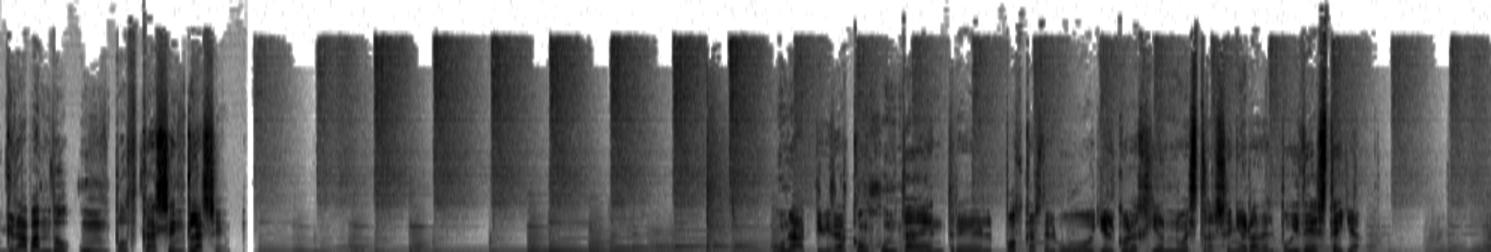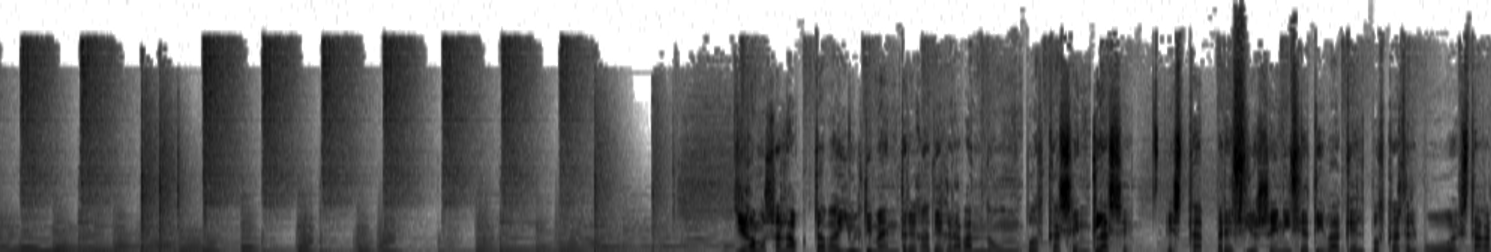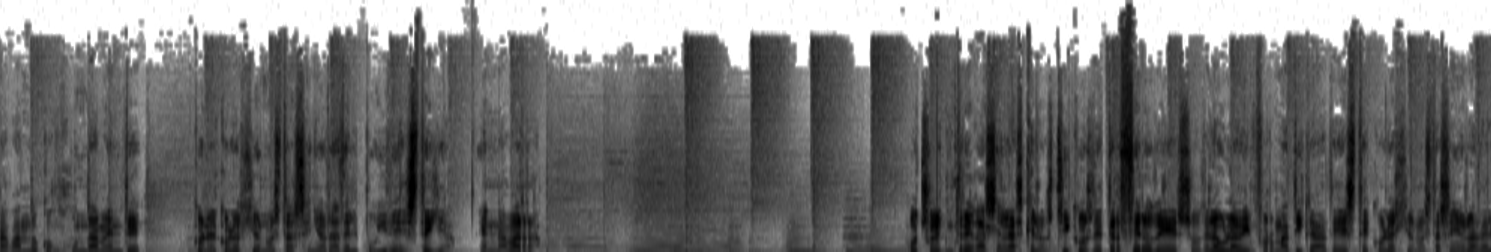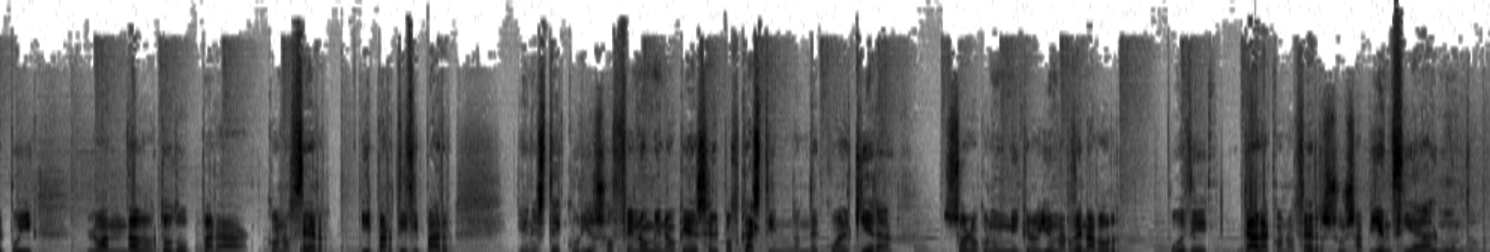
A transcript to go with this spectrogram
grabando un podcast en clase. Una actividad conjunta entre el podcast del Búho y el colegio Nuestra Señora del Puy de Estella. Llegamos a la octava y última entrega de Grabando un podcast en clase, esta preciosa iniciativa que el podcast del Búho está grabando conjuntamente con el Colegio Nuestra Señora del Puy de Estella, en Navarra. Ocho entregas en las que los chicos de tercero de ESO del aula de informática de este Colegio Nuestra Señora del Puy lo han dado todo para conocer y participar en este curioso fenómeno que es el podcasting, donde cualquiera, solo con un micro y un ordenador, puede dar a conocer su sapiencia al mundo.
